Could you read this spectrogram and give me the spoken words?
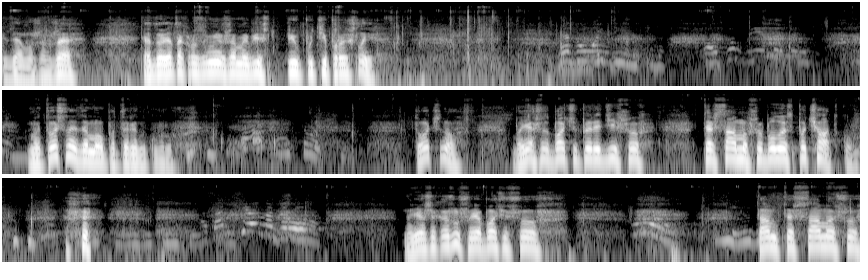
йдемо вже. вже. Я, так розумію, вже ми більш пів путі пройшли. Ми точно йдемо по Теренкуру? Точно? Бо я щось бачу впереді, що те ж саме, що було спочатку. Ну я же кажу, що я бачу, що там те ж саме, що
